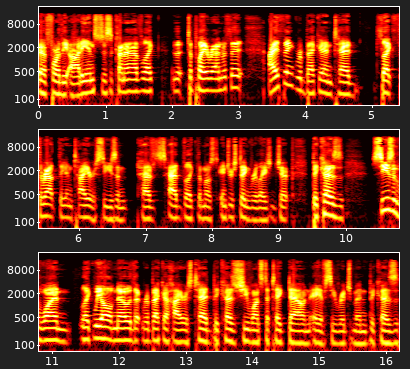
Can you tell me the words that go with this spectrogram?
uh, for the audience just to kind of have like to play around with it. I think Rebecca and Ted like throughout the entire season has had like the most interesting relationship because season one, like we all know that Rebecca hires Ted because she wants to take down AFC Richmond because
